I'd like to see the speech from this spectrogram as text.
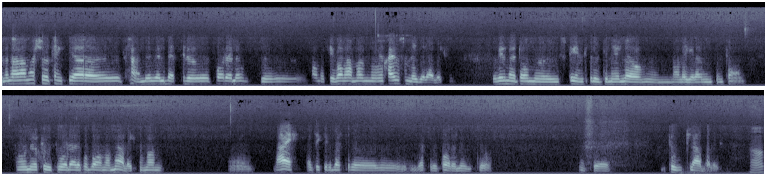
men annars så tänkte jag fan det är väl bättre att ta det lugnt. eh, Fan det kan ju vara en annan själv som ligger där liksom. Då vill man inte ha en stensprut i nylle om man ligger där ont som fan. Och nu är sjukvårdare på banan med liksom. Man, eh, nej, jag tycker det är bättre, bättre att ta det lugnt och inte tokladda liksom. Ja.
